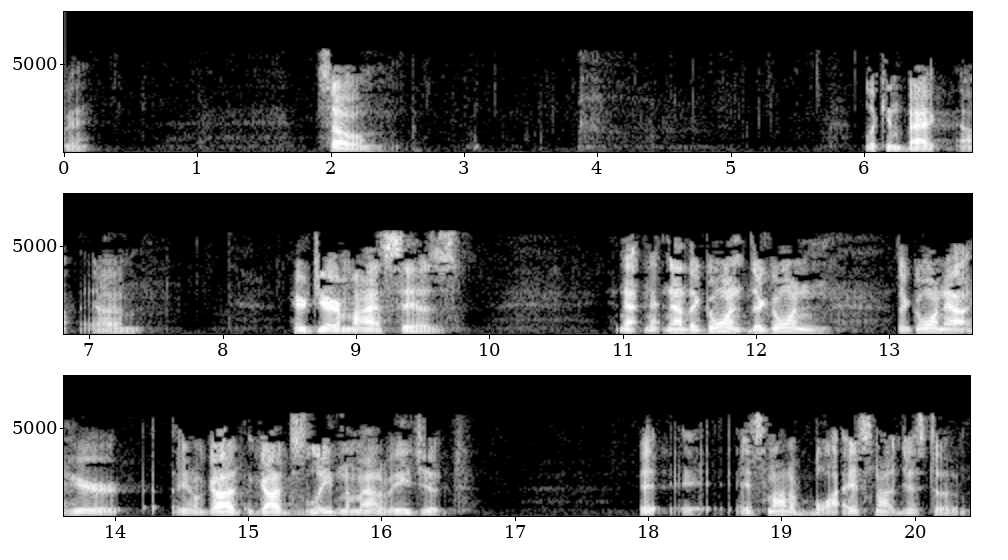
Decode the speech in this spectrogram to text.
Okay. So, looking back, uh, um, here Jeremiah says, now, now they're going, they're going, they're going out here. You know, God, God's leading them out of Egypt. It, it, it's not a, it's not just a, you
